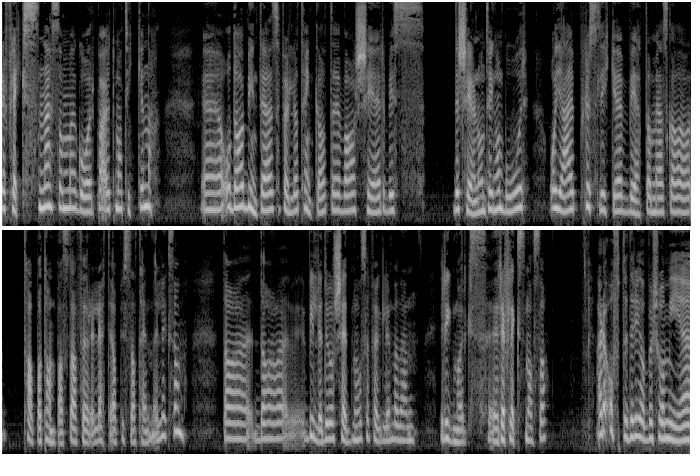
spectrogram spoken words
refleksene som går på automatikken. Da. Og da begynte jeg selvfølgelig å tenke at hva skjer hvis det skjer noe om bord, og jeg plutselig ikke vet om jeg skal ta på tannpasta før eller etter jeg har pussa tenner, liksom. Da, da, ville det jo skjedd noe selvfølgelig med den ryggmargsrefleksen også. Er det ofte dere jobber så mye,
